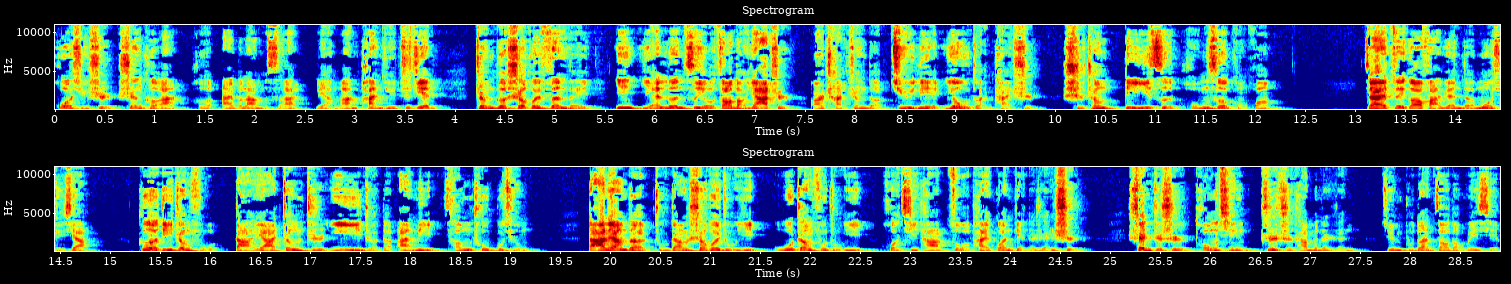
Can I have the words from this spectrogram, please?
或许是申克案和埃布拉姆斯案两案判决之间，整个社会氛围因言论自由遭到压制而产生的剧烈右转态势，史称第一次红色恐慌。在最高法院的默许下。各地政府打压政治异议者的案例层出不穷，大量的主张社会主义、无政府主义或其他左派观点的人士，甚至是同情支持他们的人，均不断遭到威胁。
